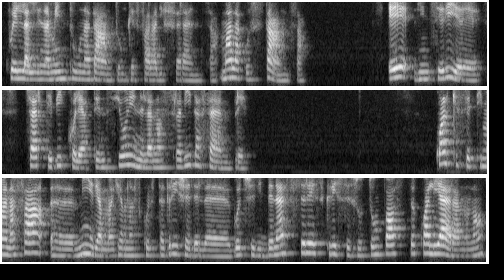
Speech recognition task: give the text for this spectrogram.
quell'allenamento una tantum che fa la differenza, ma la costanza e l'inserire certe piccole attenzioni nella nostra vita sempre Qualche settimana fa eh, Miriam, che è un'ascoltatrice delle Gocce di Benessere, scrisse sotto un post quali erano no,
